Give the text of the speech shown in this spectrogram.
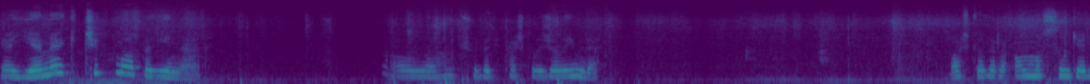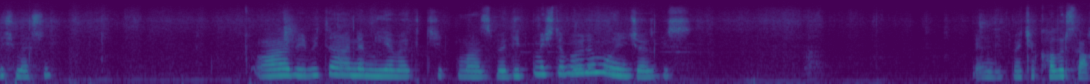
Ya yemek çıkmadı yine. Allah şuradaki taş kılıcı alayım da. Başkaları almasın gelişmesin. Abi bir tane mi yemek çıkmaz be? Ditmeç'te böyle mi oynayacağız biz? Yani ditmeçe kalırsak.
